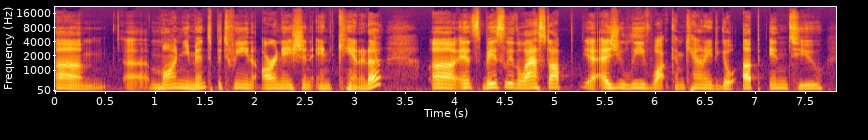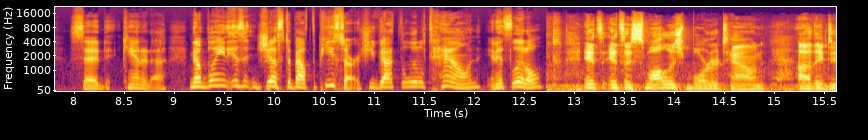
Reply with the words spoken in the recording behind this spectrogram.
um, uh, monument between our nation and Canada. Uh, and it's basically the last stop yeah, as you leave Whatcom County to go up into said Canada. Now, Blaine isn't just about the Peace Arch. You've got the little town, and it's little. It's it's a smallish border town. Yeah. Uh, they do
